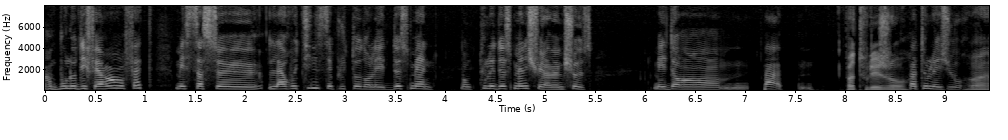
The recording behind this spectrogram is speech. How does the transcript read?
un boulot différent, en fait. Mais ça se, la routine, c'est plutôt dans les deux semaines. Donc, tous les deux semaines, je fais la même chose. Mais dans, pas, Pas tous les jours. pas tous les jours. Ouais.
